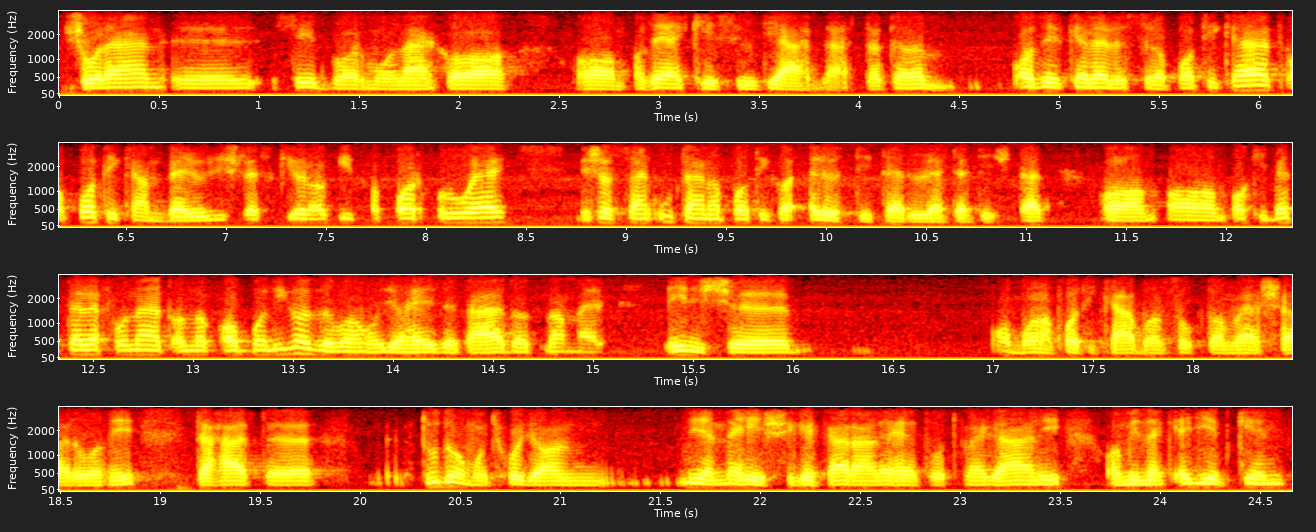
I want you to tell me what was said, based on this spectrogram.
során e, szétbarmolnák a, a, az elkészült járdát. Tehát azért kell először a patikát, a patikán belül is lesz kialakítva parkolóhely, és aztán utána patika előtti területet is. Tehát a, a, aki betelefonált, annak abban igaza van, hogy a helyzet áldatlan, mert én is e, abban a patikában szoktam vásárolni, tehát tudom, hogy hogyan, milyen nehézségek árán lehet ott megállni, aminek egyébként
